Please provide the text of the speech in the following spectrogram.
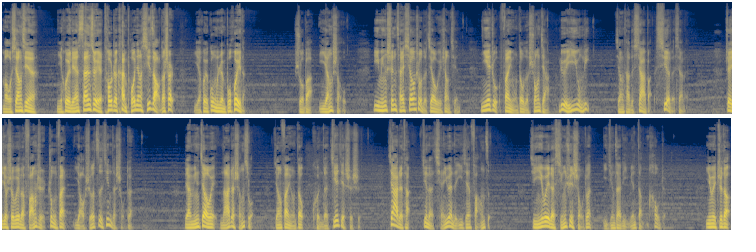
某相信你会连三岁偷着看婆娘洗澡的事儿也会供认不讳的。”说罢，一扬手。一名身材消瘦的教尉上前，捏住范永斗的双颊，略一用力，将他的下巴卸了下来。这就是为了防止重犯咬舌自尽的手段。两名教尉拿着绳索，将范永斗捆得结结实实，架着他进了前院的一间房子。锦衣卫的刑讯手段已经在里面等候着，因为知道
